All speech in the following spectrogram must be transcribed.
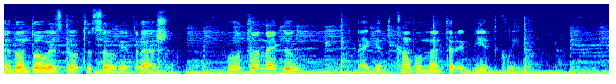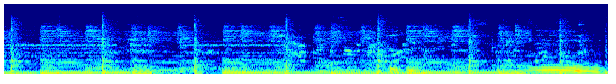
I don't always go to Soviet Russia. But when I do, I get complimentary beard cleaning. mm.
